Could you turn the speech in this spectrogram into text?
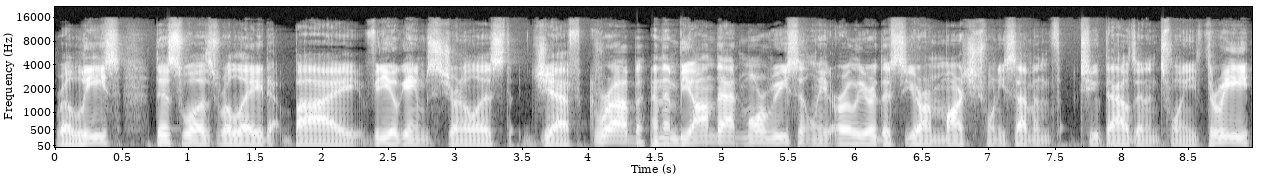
release. This was relayed by video games journalist Jeff Grubb. And then beyond that, more recently, earlier this year on March 27th, 2023,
